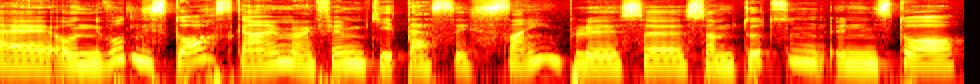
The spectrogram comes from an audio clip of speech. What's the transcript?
Euh, au niveau de l'histoire, c'est quand même un film qui est assez simple. somme toute, une, une histoire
